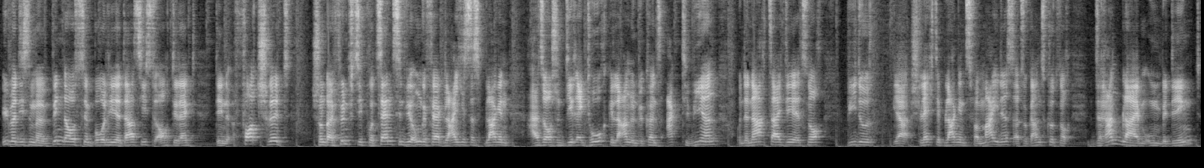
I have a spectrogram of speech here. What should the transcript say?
über diesem Windows-Symbol hier, da siehst du auch direkt den Fortschritt. Schon bei 50% sind wir ungefähr, gleich ist das Plugin also auch schon direkt hochgeladen und wir können es aktivieren. Und danach zeigt dir jetzt noch, wie du ja, schlechte Plugins vermeidest. Also ganz kurz noch dranbleiben unbedingt.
